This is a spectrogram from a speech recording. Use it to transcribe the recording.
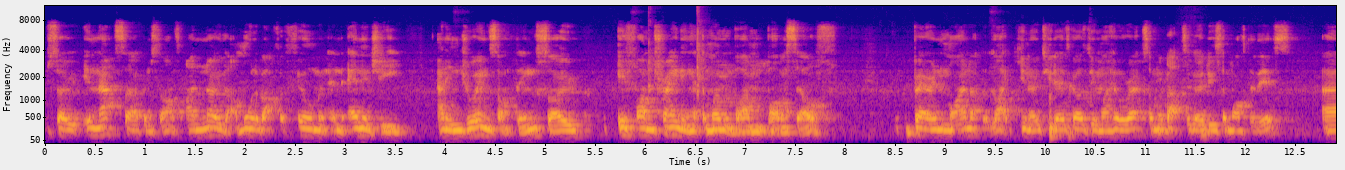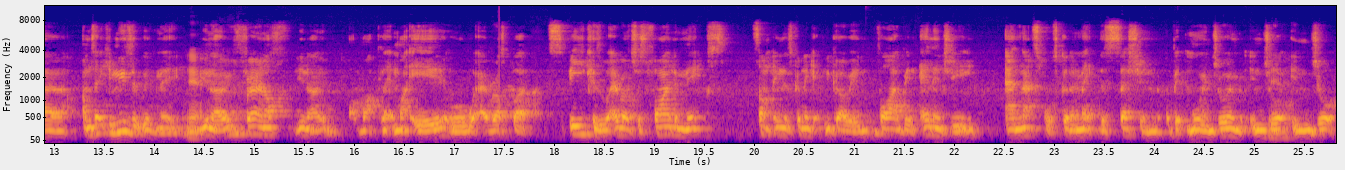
So in that circumstance, I know that I'm all about fulfillment and energy and enjoying something. So if I'm training at the moment by, by myself, bearing in mind, like, you know, two days ago I was doing my hill reps, I'm about to go do some after this. Uh, I'm taking music with me, Yeah. you know, fair enough, you know, I might play in my ear or whatever else, but speakers, whatever, just find a mix, something that's going to get me going, vibing, energy, and that's what's going to make the session a bit more enjoyment, enjoy, Yeah. enjoy,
